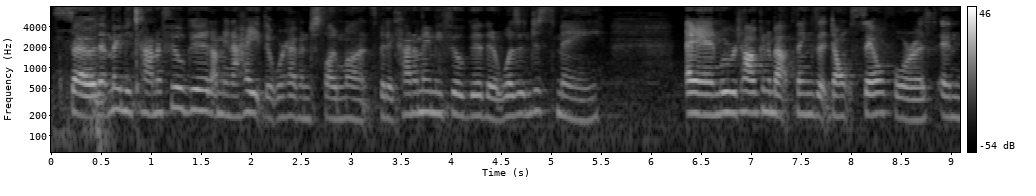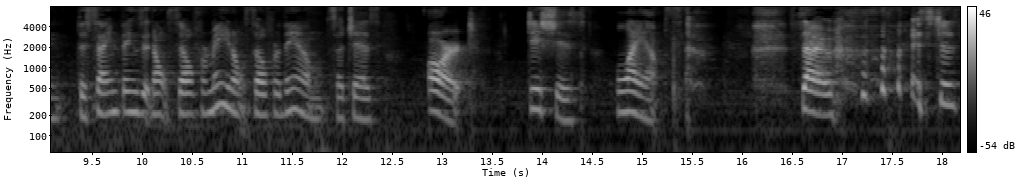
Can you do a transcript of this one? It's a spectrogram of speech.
So that made me kind of feel good. I mean, I hate that we're having slow months, but it kind of made me feel good that it wasn't just me. And we were talking about things that don't sell for us. And the same things that don't sell for me don't sell for them, such as art, dishes, lamps. so it's just,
